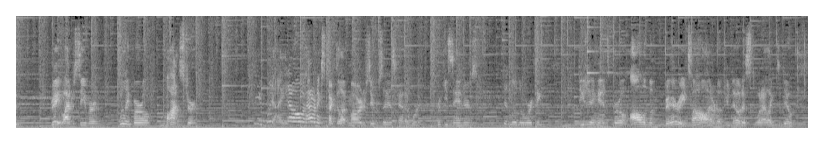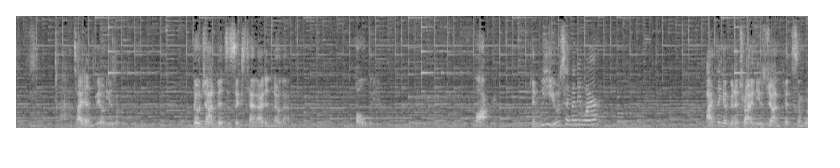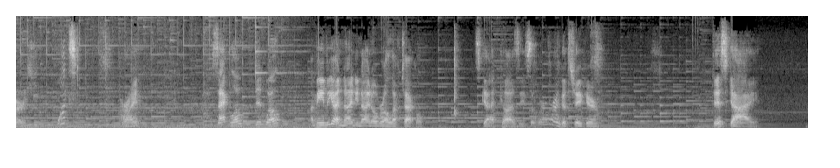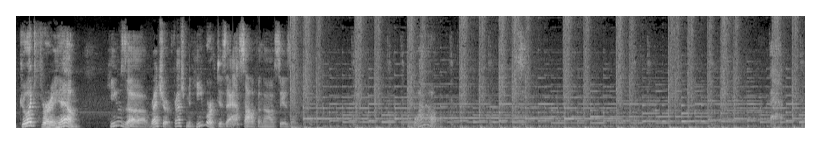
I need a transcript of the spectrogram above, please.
great wide receiver. Willie Burrow, monster. You know, I don't expect a lot from my wide receivers, so they just kind of work. Ricky Sanders did a little bit of working. DJ Hansbrough, all of them very tall. I don't know if you noticed what I like to do. Tight ends, we don't use them. Though John Pitts is 6'10", I didn't know that. Holy. Fuck. Can we use him anywhere? I think I'm gonna try and use John Pitts somewhere. He, what? Alright. Zach Lowe did well. I mean, we got 99 overall left tackle. Scott Causey, so we're, we're in good shape here. This guy. Good for him. He was a redshirt freshman. He worked his ass off in the offseason. Wow.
